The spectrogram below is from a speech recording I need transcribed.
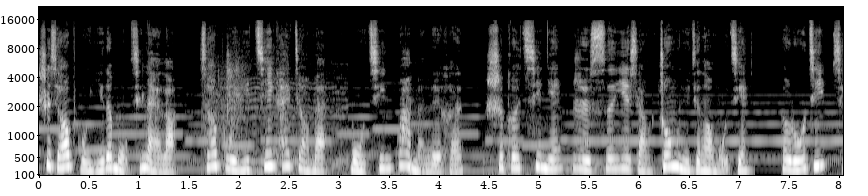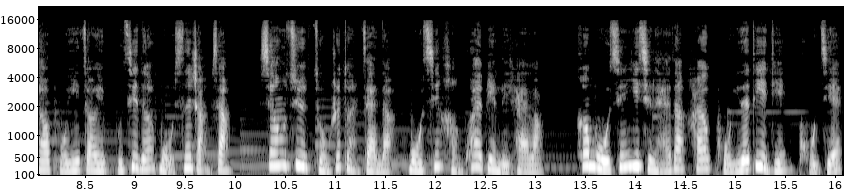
是小溥仪的母亲来了。小溥仪揭开轿幔，母亲挂满泪痕。时隔七年，日思夜想，终于见到母亲。可如今，小溥仪早已不记得母亲的长相，相聚总是短暂的。母亲很快便离开了。和母亲一起来的还有溥仪的弟弟溥杰。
